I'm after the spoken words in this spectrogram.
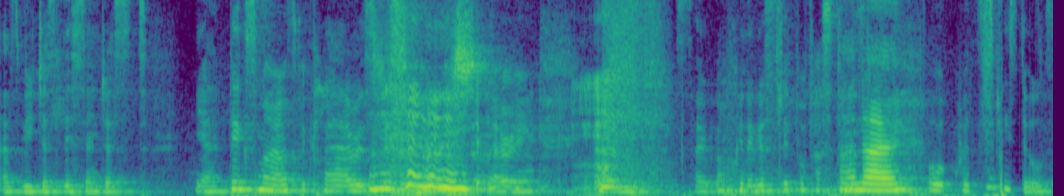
as we just listen, just yeah, big smiles for Claire. It's just sharing. Um, so I'm going to go slip off our stools. I know, awkward stools.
